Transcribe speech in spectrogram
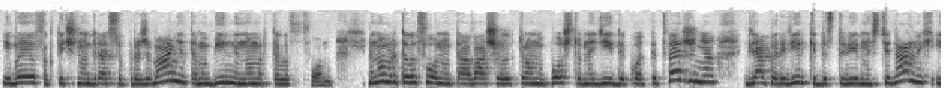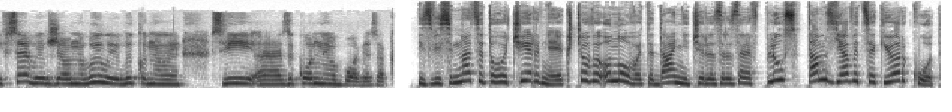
імейл, фактичну адресу проживання та мобільний номер телефону. На номер телефону та вашу електронну пошту надійде код підтвердження для перевірки достовірності даних, і все ви вже оновили і виконали свій е, законний обов'язок. Із 18 червня, якщо ви оновите дані через Резерв Плюс, там з'явиться QR-код.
